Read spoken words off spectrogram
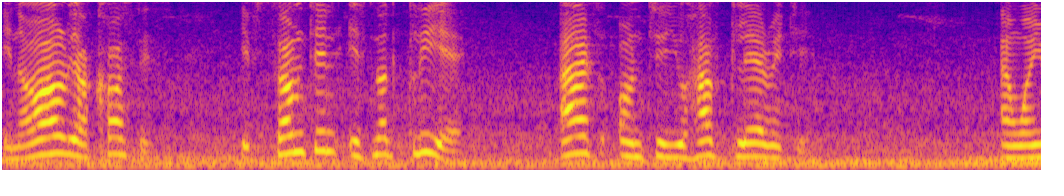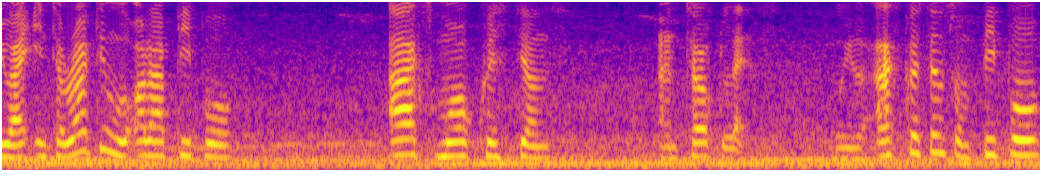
in all your courses. If something is not clear, ask until you have clarity. And when you are interacting with other people, ask more questions and talk less. When you ask questions from people,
